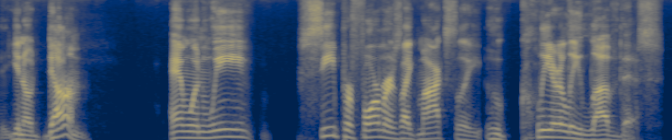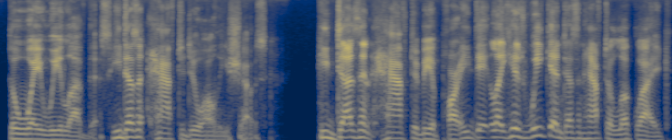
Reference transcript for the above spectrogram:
you know, dumb. And when we see performers like Moxley who clearly love this the way we love this. He doesn't have to do all these shows. He doesn't have to be a part. He did like his weekend doesn't have to look like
